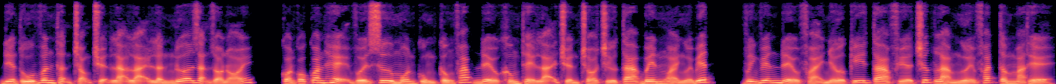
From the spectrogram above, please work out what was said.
Điền Tú Vân thận trọng chuyện lạ lại lần nữa dặn dò nói, còn có quan hệ với sư môn cùng công pháp đều không thể lại truyền cho trừ ta bên ngoài người biết, vĩnh viễn đều phải nhớ kỹ ta phía trước làm ngươi phát tâm ma thể.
